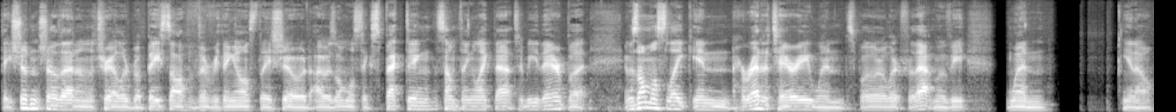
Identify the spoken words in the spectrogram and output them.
they shouldn't show that in the trailer, but based off of everything else they showed, I was almost expecting something like that to be there. But it was almost like in Hereditary, when spoiler alert for that movie, when you know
